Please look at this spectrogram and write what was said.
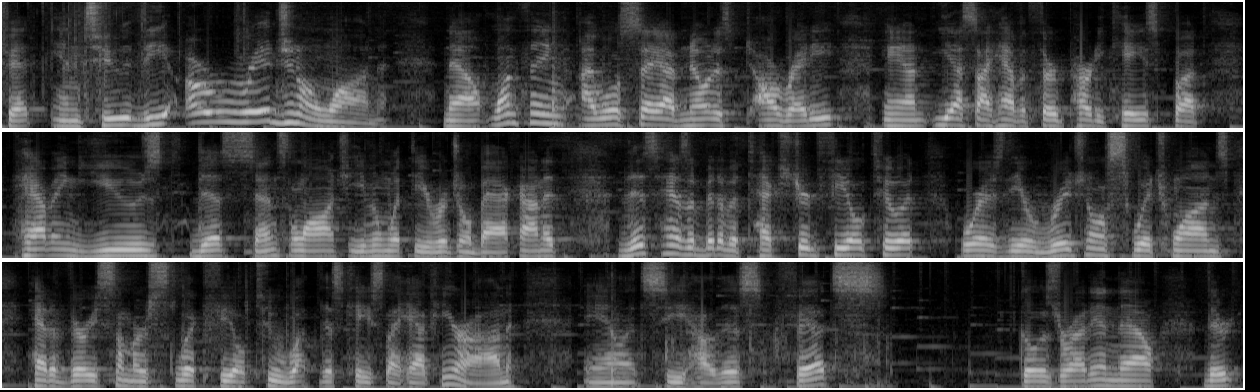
fit into the original one? Now, one thing I will say I've noticed already, and yes, I have a third-party case, but having used this since launch, even with the original back on it, this has a bit of a textured feel to it, whereas the original Switch ones had a very similar slick feel to what this case I have here on. And let's see how this fits. Goes right in now. There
